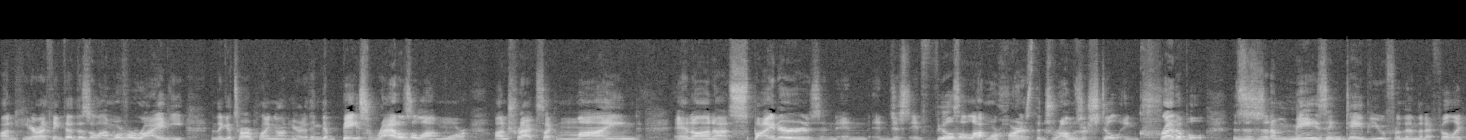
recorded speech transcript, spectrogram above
on here. I think that there's a lot more variety in the guitar playing on here. I think the bass rattles a lot more on tracks like Mind and on uh, Spiders, and, and, and just it feels a lot more harnessed. The drums are still incredible. This is an amazing debut for them that I felt like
